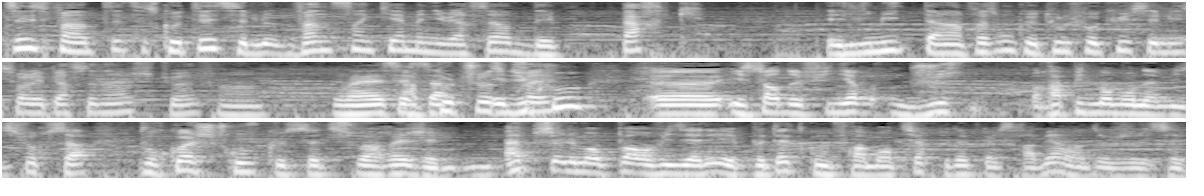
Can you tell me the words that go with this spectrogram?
tu sais, enfin, ce côté, c'est le 25e anniversaire des parcs, et limite, t'as l'impression que tout le focus est mis sur les personnages, tu vois, enfin. Ouais, c'est ça. peu de choses et du coup, euh, histoire de finir juste rapidement mon avis sur ça, pourquoi je trouve que cette soirée, j'ai absolument pas envie d'y aller, et peut-être qu'on me fera mentir, peut-être qu'elle sera bien, hein, je- c'est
